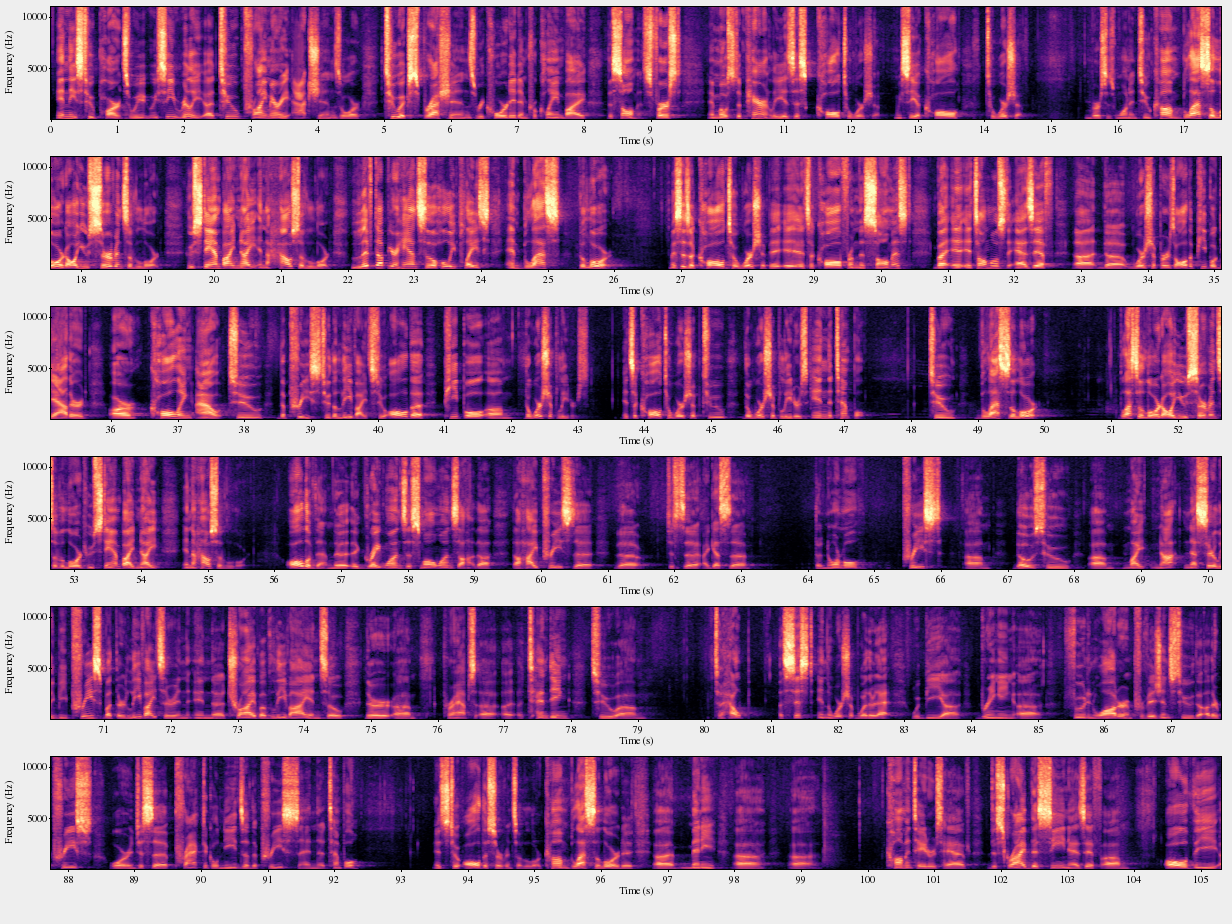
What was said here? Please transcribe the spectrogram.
in these two parts, we, we see really uh, two primary actions or two expressions recorded and proclaimed by the psalmist. First, and most apparently, is this call to worship. We see a call to worship. Verses 1 and 2 Come, bless the Lord, all you servants of the Lord who stand by night in the house of the Lord. Lift up your hands to the holy place and bless the Lord. This is a call to worship. it's a call from the psalmist, but it's almost as if uh, the worshipers, all the people gathered, are calling out to the priests, to the Levites, to all the people, um, the worship leaders. It's a call to worship to the worship leaders in the temple, to Bless the Lord. Bless the Lord, all you servants of the Lord who stand by night in the house of the Lord. All of them, the, the great ones, the small ones, the, the, the high priest, the, the just the, I guess the, the normal priest, um, those who um, might not necessarily be priests, but they're Levites. They're in, in the tribe of Levi, and so they're um, perhaps uh, uh, attending to, um, to help assist in the worship, whether that would be uh, bringing uh, food and water and provisions to the other priests or just the practical needs of the priests and the temple. It's to all the servants of the Lord. Come, bless the Lord. Uh, uh many uh, uh, commentators have described this scene as if um, all the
